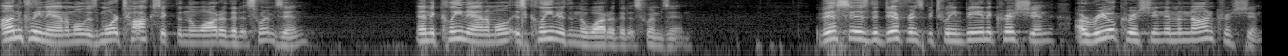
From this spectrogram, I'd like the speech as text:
unclean animal is more toxic than the water that it swims in, and a clean animal is cleaner than the water that it swims in. This is the difference between being a Christian, a real Christian, and a non Christian.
